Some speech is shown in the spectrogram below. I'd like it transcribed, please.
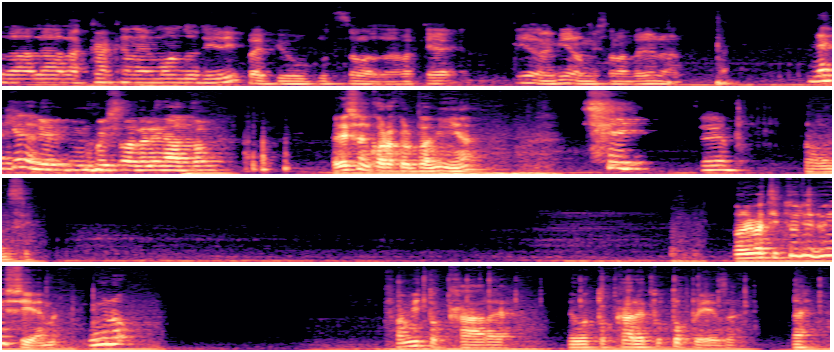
La, la, la cacca nel mondo di Rip è più puzzosa perché io nel mio non mi sono avvelenato. Neanche io non non mi sono avvelenato. Adesso è ancora colpa mia? Sì. Sì. Stronzi. Sono arrivati tutti e due insieme. Uno. Fammi toccare. Devo toccare tutto pesa. Eh.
